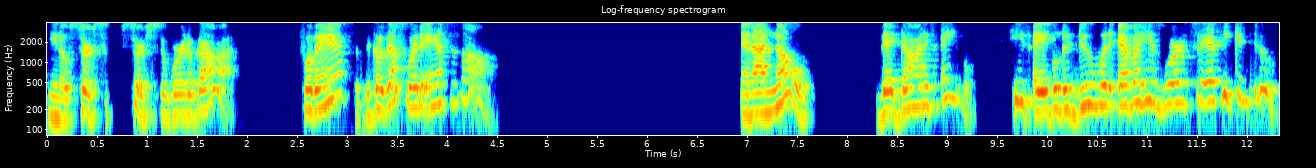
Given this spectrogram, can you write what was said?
you know, search search the word of God for the answer because that's where the answers are. And I know that God is able. He's able to do whatever his word says he can do.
